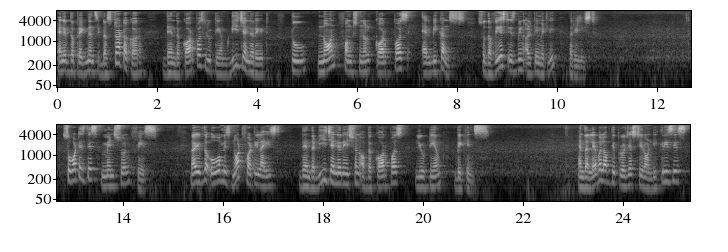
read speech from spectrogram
And if the pregnancy does not occur, then the corpus luteum degenerate to non-functional corpus albicans. So the waste is being ultimately released. So what is this menstrual phase? Now if the ovum is not fertilized, then the degeneration of the corpus luteum begins. And the level of the progesterone decreases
